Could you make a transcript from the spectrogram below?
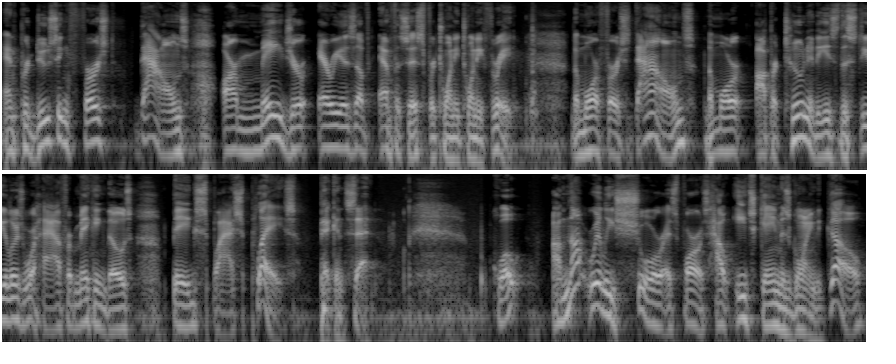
and producing first downs are major areas of emphasis for 2023. The more first downs, the more opportunities the Steelers will have for making those big splash plays, Pickens said. Quote, I'm not really sure as far as how each game is going to go,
